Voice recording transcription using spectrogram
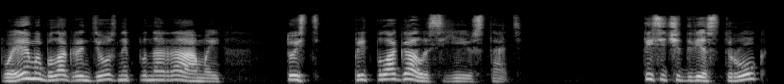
Поэма была грандиозной панорамой, то есть предполагалось ею стать. Тысячи две строк,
